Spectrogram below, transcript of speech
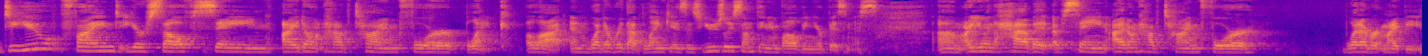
Do you find yourself saying, I don't have time for blank a lot? And whatever that blank is, is usually something involving your business. Um, are you in the habit of saying, I don't have time for whatever it might be,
